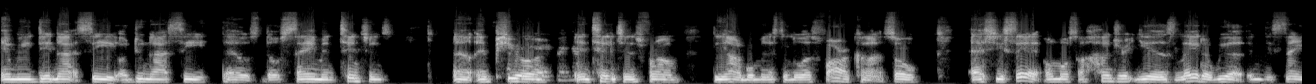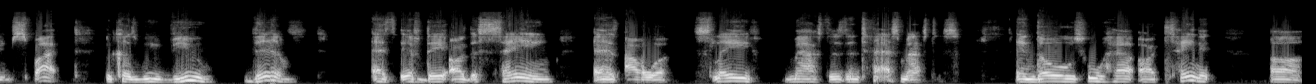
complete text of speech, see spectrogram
And we did not see or do not see those those same intentions uh, and pure intentions from the Honorable Minister Louis Farrakhan. So, as she said, almost a hundred years later, we are in the same spot because we view them as if they are the same as our slave masters and taskmasters, and those who have are tainted uh,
